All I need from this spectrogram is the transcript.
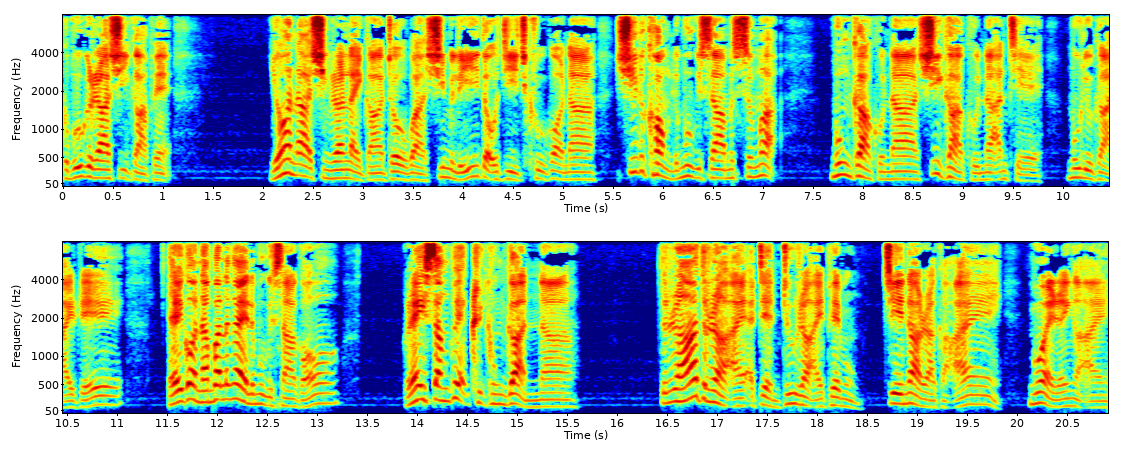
กบูกราชีกาเพ่ယောဟန်အရှင်ရန်လိုက်ကတော့ဘာရှိမလီတော့အကြည့်ခုကောနာရှိလခေါင်လမှုကစားမစမ မုန်ကခုနာရှိကခုနာအန်ချေမူလူကအိုက်တဲ့ဒါကောနံပါတ်လငယ်လမှုကစားကောဂရိတ်ဆောင်ဖက်ခရစ်ခုံကနာတရာတရာအိုင်အတက်ဒူရာအိုင်ဖဲမှုဂျေနာရာကအိုင်ငွဲ့ရိုင်းကအိုင်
